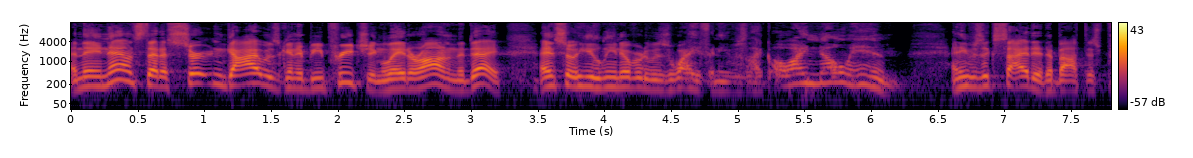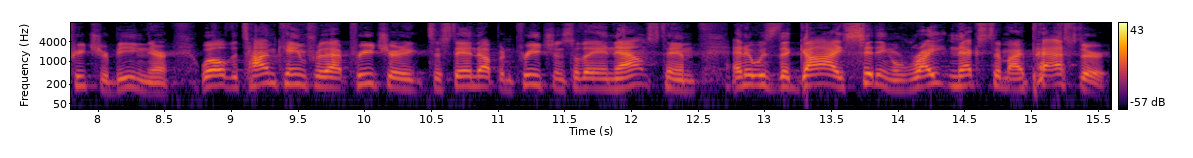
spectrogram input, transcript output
And they announced that a certain guy was going to be preaching later on in the day. And so he leaned over to his wife and he was like, Oh, I know him and he was excited about this preacher being there. Well, the time came for that preacher to stand up and preach, and so they announced him, and it was the guy sitting right next to my pastor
